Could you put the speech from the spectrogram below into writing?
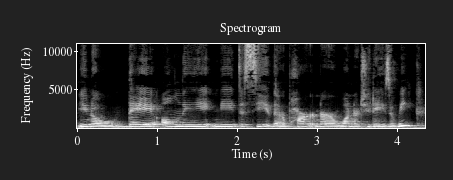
you know they only need to see their partner one or two days a week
